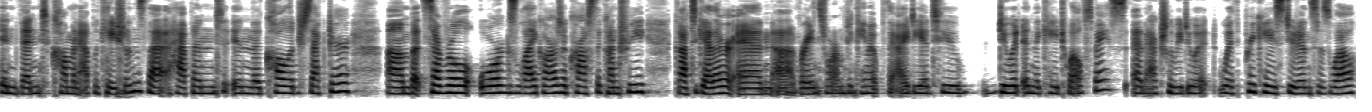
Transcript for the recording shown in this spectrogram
invent common applications that happened in the college sector, um, but several orgs like ours across the country got together and uh, brainstormed and came up with the idea to do it in the K 12 space. And actually, we do it with pre K students as well.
